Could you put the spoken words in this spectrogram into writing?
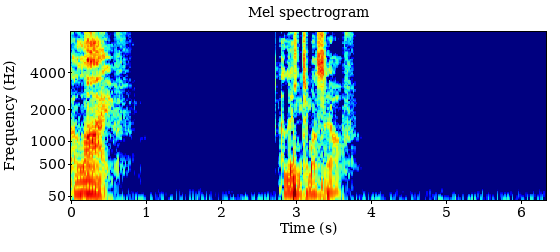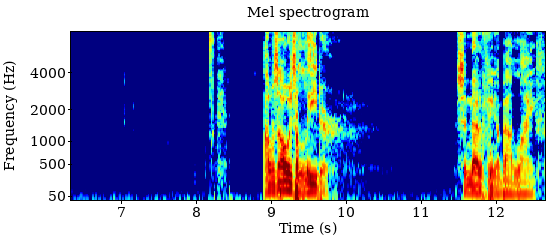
alive. I listened to myself. I was always a leader. It's another thing about life.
